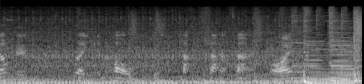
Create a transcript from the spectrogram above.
Don't and hold. Just tap, tap, tap. All right.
